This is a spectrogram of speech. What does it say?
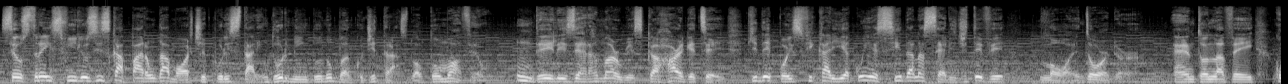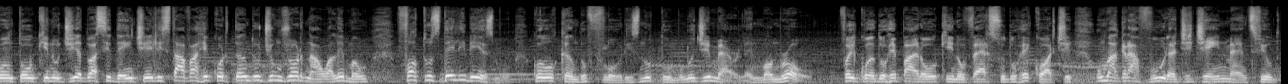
seus três filhos escaparam da morte por estarem dormindo no banco de trás do automóvel. Um deles era Mariska Hargitay, que depois ficaria conhecida na série de TV Law and Order. Anton LaVey contou que no dia do acidente ele estava recortando de um jornal alemão fotos dele mesmo, colocando flores no túmulo de Marilyn Monroe. Foi quando reparou que no verso do recorte, uma gravura de Jane Mansfield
